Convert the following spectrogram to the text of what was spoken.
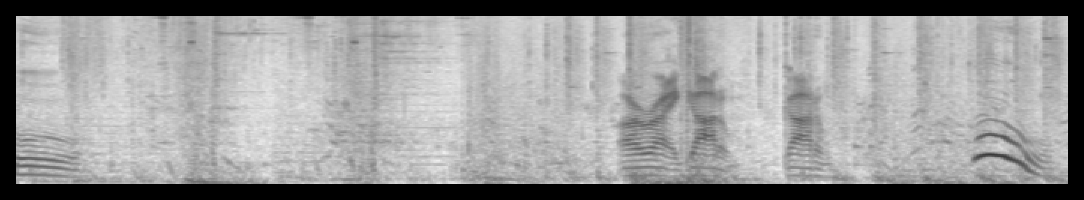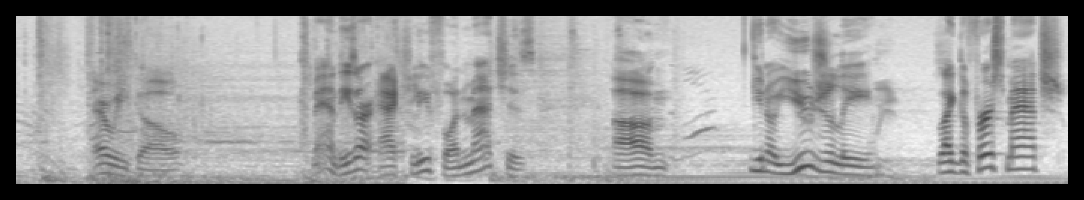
Ooh. Alright, got him. Got him. Woo! There we go. Man, these are actually fun matches. Um, you know, usually, like the first match,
